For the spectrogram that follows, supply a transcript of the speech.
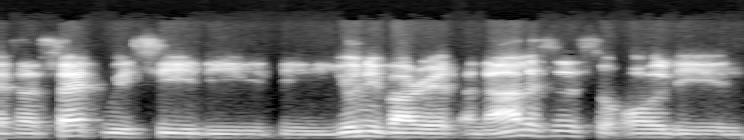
as I said, we see the, the univariate analysis, so all the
